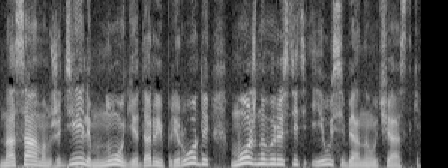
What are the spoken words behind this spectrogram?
На самом же деле, многие дары природы можно вырастить вырастить и у себя на участке.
